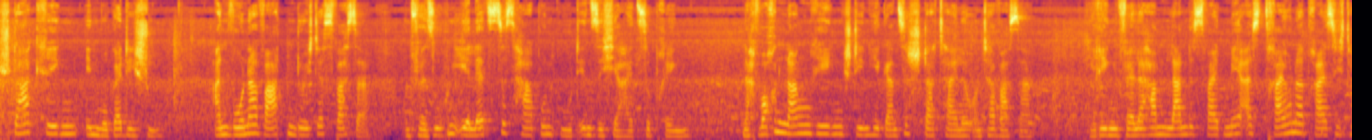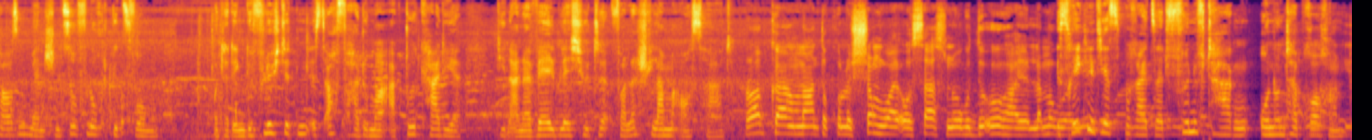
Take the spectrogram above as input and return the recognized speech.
Starkregen in Mogadischu. Anwohner warten durch das Wasser und versuchen ihr letztes Hab und Gut in Sicherheit zu bringen. Nach wochenlangem Regen stehen hier ganze Stadtteile unter Wasser. Die Regenfälle haben landesweit mehr als 330.000 Menschen zur Flucht gezwungen. Unter den Geflüchteten ist auch Faduma Abdul Kadir, die in einer Wellblechhütte voller Schlamm ausharrt. Es regnet jetzt bereits seit fünf Tagen ununterbrochen.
